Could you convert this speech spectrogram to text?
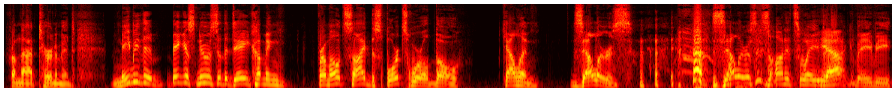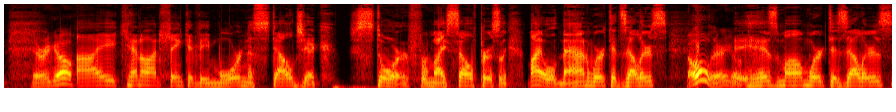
from that tournament. Maybe the biggest news of the day coming from outside the sports world, though. Kellen, Zellers. Zellers is on its way Yeah. back, baby. There we go. I cannot think of a more nostalgic store for myself personally. My old man worked at Zellers. Oh, there you go. His mom worked at Zellers.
